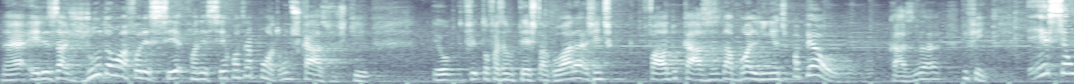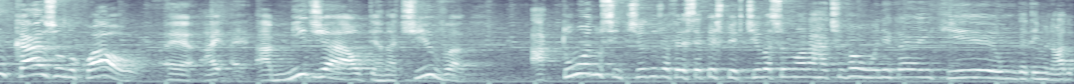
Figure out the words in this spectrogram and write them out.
Né? Eles ajudam a fornecer, fornecer contraponto. Um dos casos que eu estou fazendo texto agora, a gente fala do caso da bolinha de papel, o caso da, enfim, esse é um caso no qual é, a, a, mídia alternativa atua no sentido de oferecer perspectiva sobre uma narrativa única em que um determinado,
